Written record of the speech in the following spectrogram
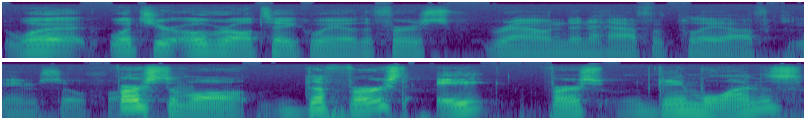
what what's your overall takeaway of the first round and a half of playoff games so far? first of all, the first eight first game ones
